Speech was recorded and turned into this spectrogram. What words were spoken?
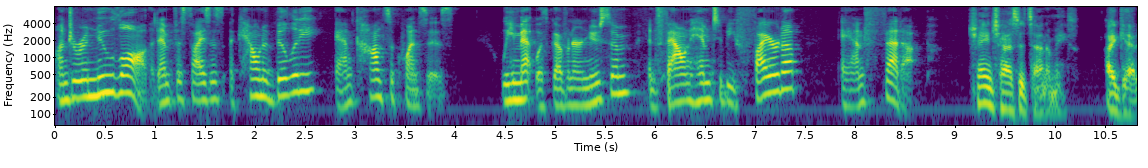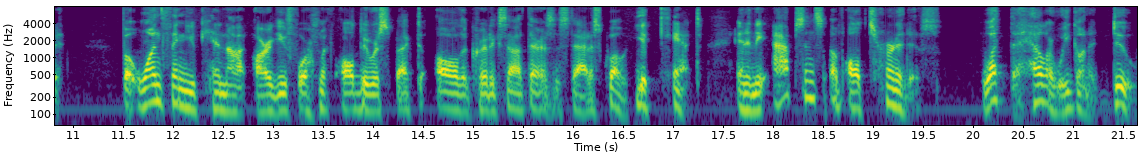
under a new law that emphasizes accountability and consequences. We met with Governor Newsom and found him to be fired up and fed up. Change has its enemies. I get it. But one thing you cannot argue for, with all due respect to all the critics out there, is the status quo. You can't. And in the absence of alternatives, what the hell are we going to do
